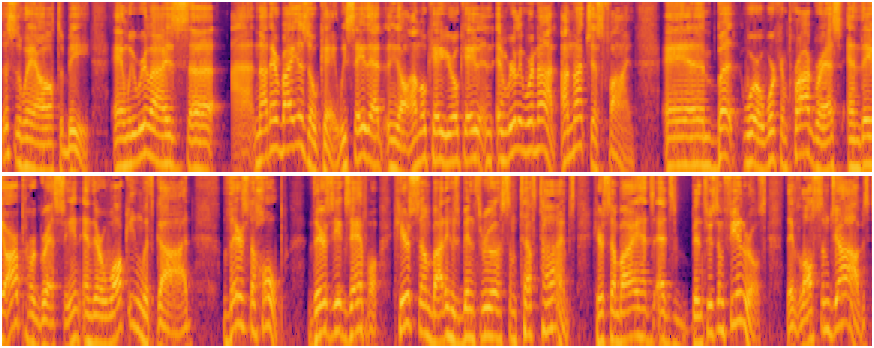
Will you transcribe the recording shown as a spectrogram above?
this is the way I ought to be, and we realize uh, not everybody is okay. We say that, you know, I'm okay, you're okay, and, and really we're not. I'm not just fine, and but we're a work in progress, and they are progressing, and they're walking with God. There's the hope. There's the example. Here's somebody who's been through uh, some tough times. Here's somebody that's, that's been through some funerals. They've lost some jobs,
